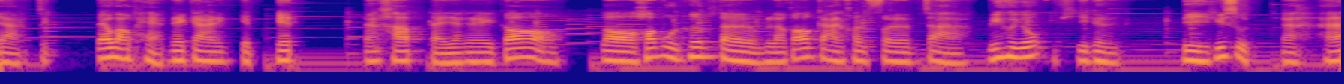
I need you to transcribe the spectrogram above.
อยากจะได้วางแผนในการเก็บเพชร นะครับ แต่ยังไงก็รอข้อมูลเพิ่มเติม แล้วก็การคอนเฟิร์มจากมิโฮโยอีกทีหนึ่งดีที่สุดนะฮะ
